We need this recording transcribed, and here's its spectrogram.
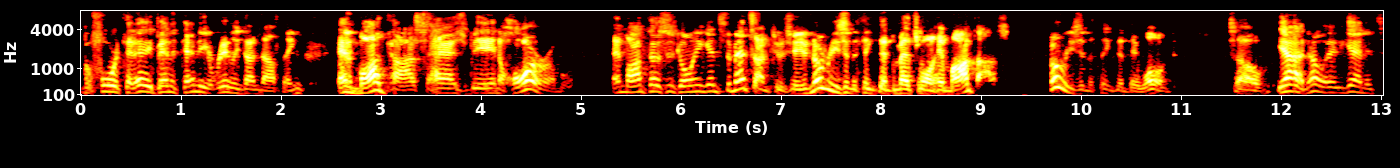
before today, Benintendi really done nothing, and Montas has been horrible. And Montas is going against the Mets on Tuesday. There's no reason to think that the Mets won't hit Montas. No reason to think that they won't. So, yeah, no, again, it's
